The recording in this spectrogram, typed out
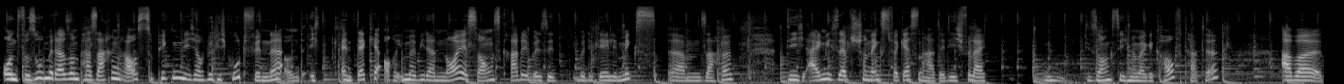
und versuche mir da so ein paar Sachen rauszupicken, die ich auch wirklich gut finde. Und ich entdecke auch immer wieder neue Songs, gerade über, diese, über die Daily Mix-Sache, die ich eigentlich selbst schon längst vergessen hatte, die ich vielleicht, mh, die Songs, die ich mir mal gekauft hatte, aber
